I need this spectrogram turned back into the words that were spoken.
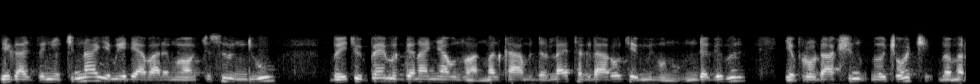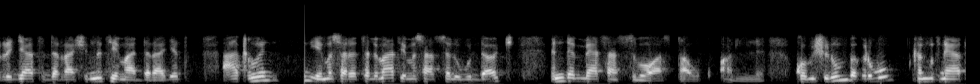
የጋዜጠኞችና የሚዲያ ባለሙያዎች እስር እንዲሁ በኢትዮጵያ የመገናኛ ብዙኃን መልክዓ ምድር ላይ ተግዳሮት የሚሆኑ እንደ ግብር፣ የፕሮዳክሽን ወጪዎች፣ በመረጃ ተደራሽነት የማደራጀት አቅምን የመሰረተ ልማት የመሳሰሉ ጉዳዮች እንደሚያሳስበው አስታውቋል። ኮሚሽኑም በቅርቡ ከምክንያቱ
